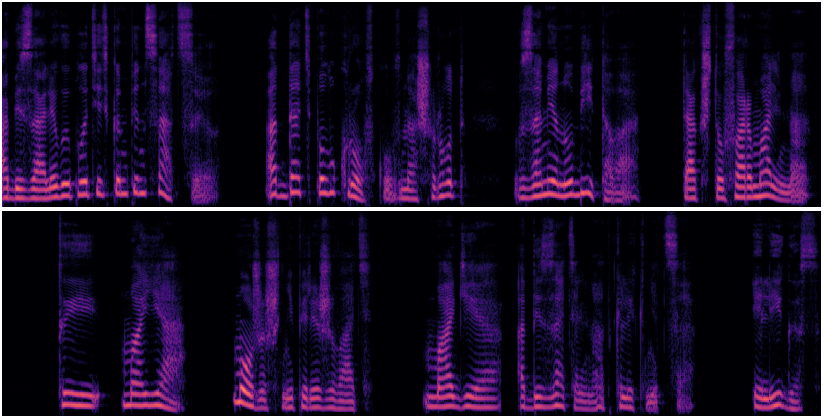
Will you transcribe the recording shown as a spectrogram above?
обязали выплатить компенсацию, отдать полукровку в наш род взамен убитого. Так что формально ты моя, можешь не переживать. Магия обязательно откликнется. Элигас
